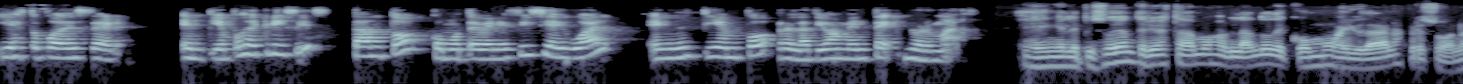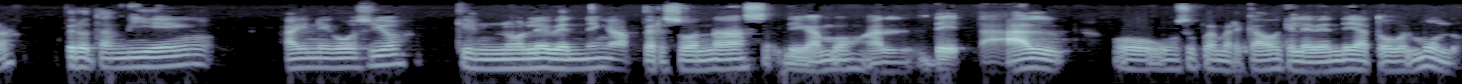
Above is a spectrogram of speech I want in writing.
Y esto puede ser en tiempos de crisis, tanto como te beneficia igual en un tiempo relativamente normal. En el episodio anterior estábamos hablando de cómo ayudar a las personas, pero también hay negocios que no le venden a personas, digamos, al de tal o un supermercado que le vende a todo el mundo.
